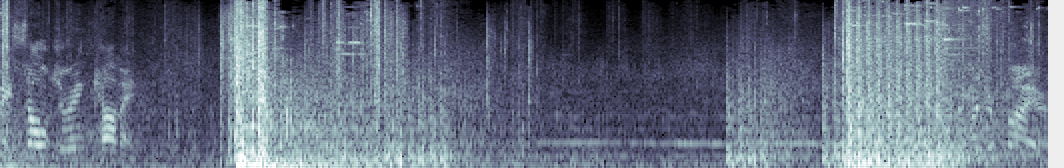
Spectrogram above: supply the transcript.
Enemy soldier incoming. Under fire.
